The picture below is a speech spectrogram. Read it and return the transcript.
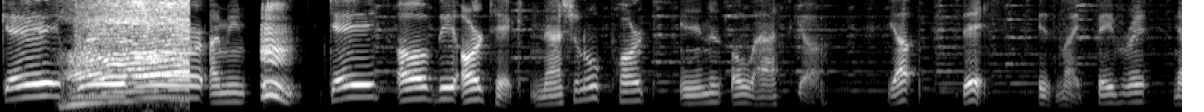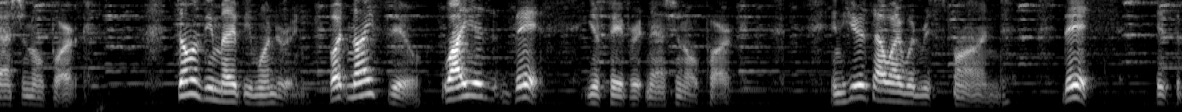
Gateway I mean Gates of the Arctic National Park in Alaska. Yep, this is my favorite national park. Some of you might be wondering, but Naisu, why is this your favorite national park? And here's how I would respond. This is the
